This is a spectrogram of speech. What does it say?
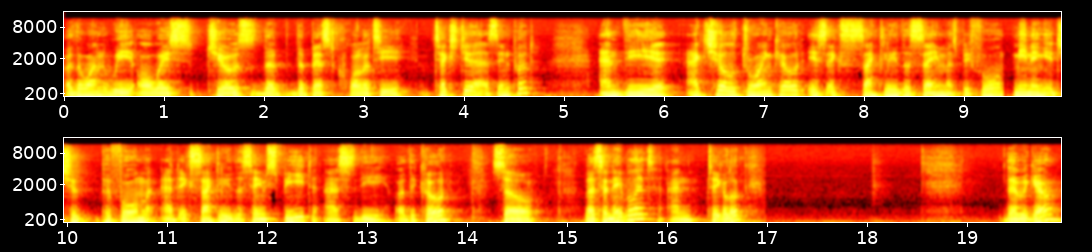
other one we always chose the, the best quality texture as input and the actual drawing code is exactly the same as before, meaning it should perform at exactly the same speed as the other code. So Let's enable it and take a look. There we go.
